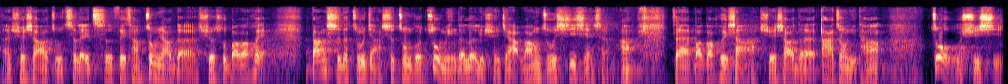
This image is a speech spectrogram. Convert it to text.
呃，学校主持了一次非常重要的学术报告会，当时的主讲是中国著名的热力学家王竹溪先生啊，在报告会上啊，学校的大众礼堂。座无虚席，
